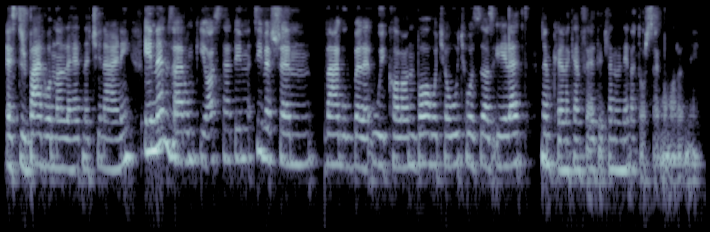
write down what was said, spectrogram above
ezt is bárhonnan lehetne csinálni. Én nem zárom ki azt, tehát én szívesen vágok bele új kalandba, hogyha úgy hozza az élet, nem kell nekem feltétlenül Németországban maradni.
